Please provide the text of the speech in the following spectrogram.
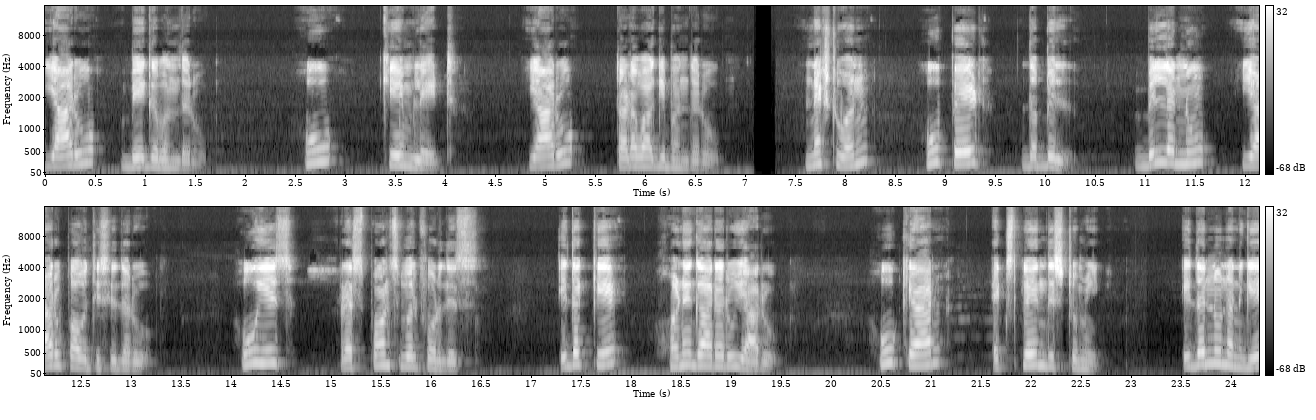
ಯಾರು ಬೇಗ ಬಂದರು? ಹೂ ಕೇಮ್ ಲೇಟ್ ಯಾರು ತಡವಾಗಿ ಬಂದರು? Next one who paid the bill ಬಿಲ್ಲನ್ನು ಯಾರು ಪಾವತಿಸಿದರು? Who is responsible for this ಇದಕ್ಕೆ ಹೊಣೆಗಾರರು ಯಾರು? Who can explain this to me ಇದನ್ನು ನನಗೆ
